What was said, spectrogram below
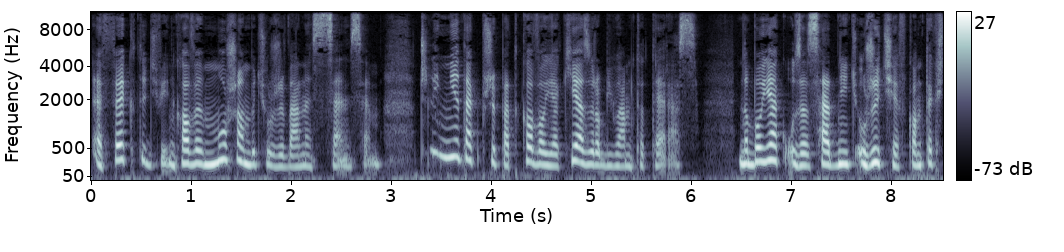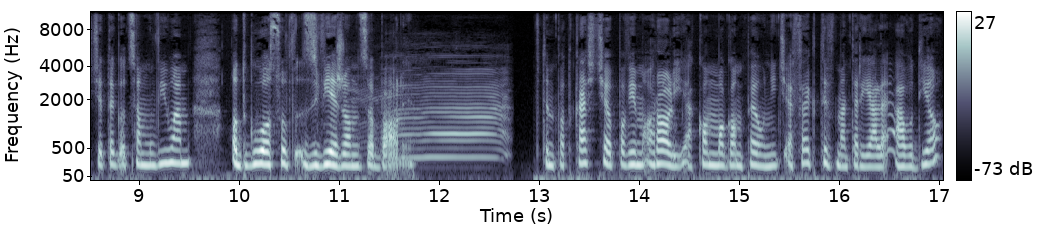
Efekty dźwiękowe muszą być używane z sensem, czyli nie tak przypadkowo, jak ja zrobiłam to teraz. No bo jak uzasadnić użycie w kontekście tego, co mówiłam, odgłosów zwierząt z obory? W tym podcaście opowiem o roli, jaką mogą pełnić efekty w materiale audio,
